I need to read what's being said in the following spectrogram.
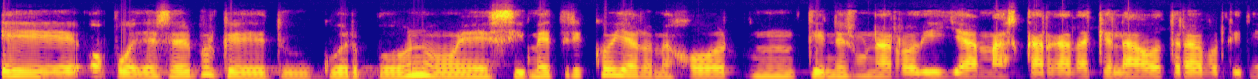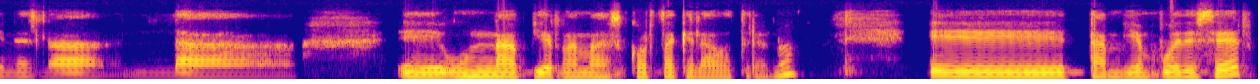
Eh, o puede ser porque tu cuerpo no es simétrico y a lo mejor mm, tienes una rodilla más cargada que la otra porque tienes la, eh, una pierna más corta que la otra. ¿no? Eh, también puede ser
